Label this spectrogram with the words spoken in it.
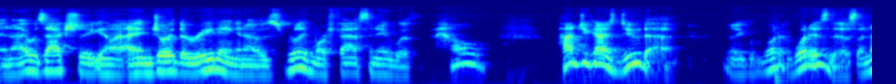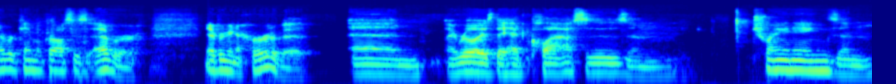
and I was actually, you know, I enjoyed the reading and I was really more fascinated with how, how did you guys do that? Like, what, what is this? I never came across this ever, never even heard of it. And I realized they had classes and trainings and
